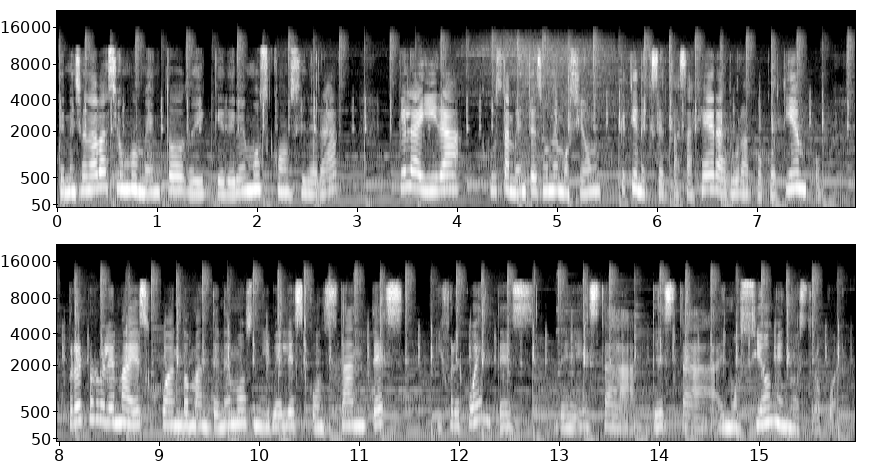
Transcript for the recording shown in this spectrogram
te mencionaba hace un momento de que debemos considerar que la ira justamente es una emoción que tiene que ser pasajera, dura poco tiempo. Pero el problema es cuando mantenemos niveles constantes y frecuentes de esta, de esta emoción en nuestro cuerpo.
